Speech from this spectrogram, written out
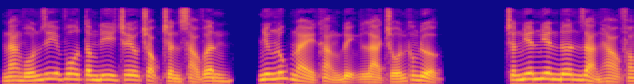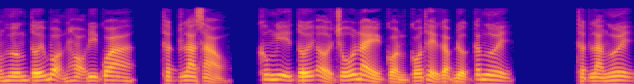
Nàng vốn dĩ vô tâm đi trêu chọc Trần Sảo Vân, nhưng lúc này khẳng định là trốn không được. Trần Niên Niên đơn giản hào phóng hướng tới bọn họ đi qua, thật là xảo, không nghĩ tới ở chỗ này còn có thể gặp được các ngươi. Thật là ngươi.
